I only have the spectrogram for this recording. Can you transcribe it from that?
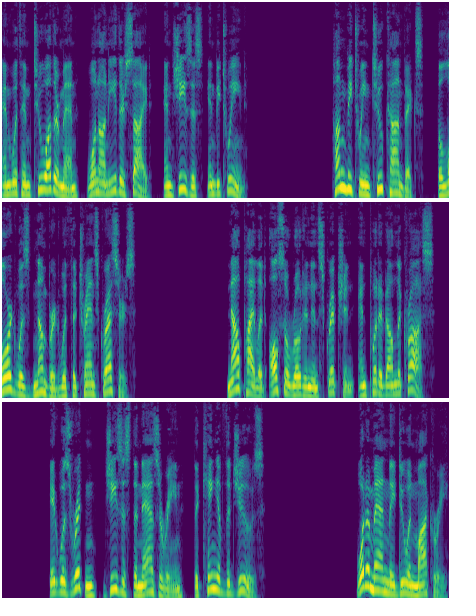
and with him two other men, one on either side, and Jesus in between. Hung between two convicts, the Lord was numbered with the transgressors. Now Pilate also wrote an inscription and put it on the cross. It was written, Jesus the Nazarene, the King of the Jews. What a man may do in mockery,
